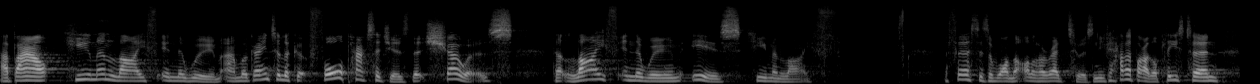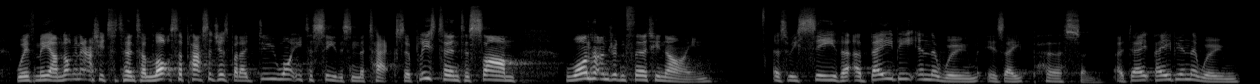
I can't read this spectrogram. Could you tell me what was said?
about human life in the womb? And we're going to look at four passages that show us that life in the womb is human life. The first is the one that Oliver read to us. And if you have a Bible, please turn with me. I'm not going to ask you to turn to lots of passages, but I do want you to see this in the text. So please turn to Psalm 139 as we see that a baby in the womb is a person. A baby in the womb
